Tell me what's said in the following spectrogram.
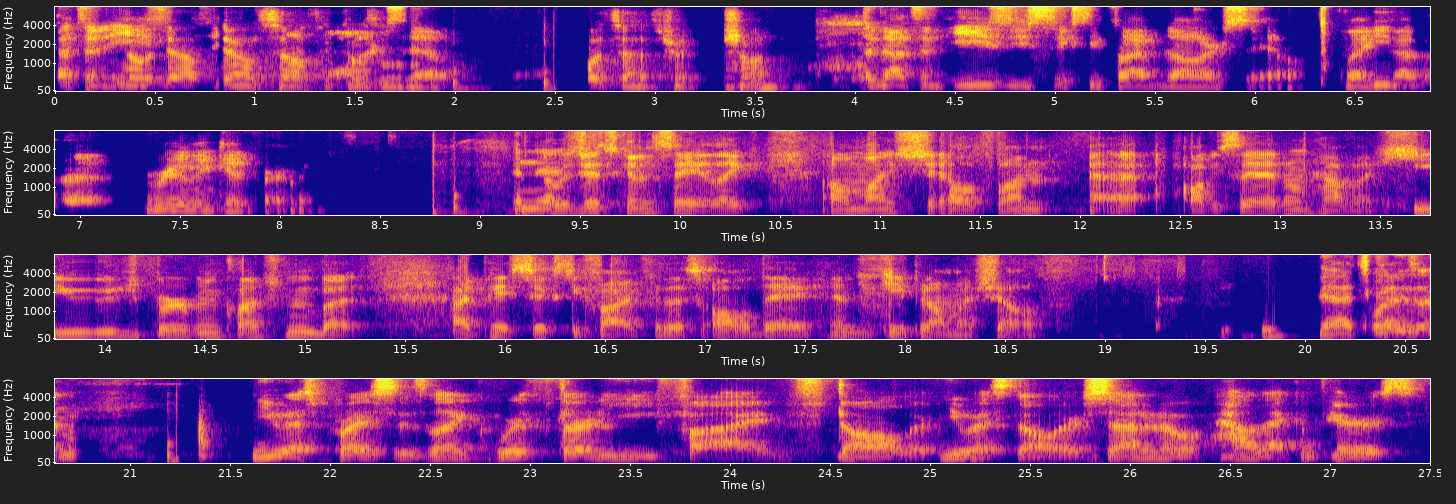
That's an No, easy down, down south it goes a little. Sale. What's that, Sean? So that's an easy sixty-five dollar sale. Like that's a really good bourbon. And I was just gonna say, like on my shelf, I'm uh, obviously I don't have a huge bourbon collection, but I'd pay 65 for this all day and keep it on my shelf. yeah, it's What got, is I mean, US prices like we're thirty-five dollar US dollars. So I don't know how that compares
